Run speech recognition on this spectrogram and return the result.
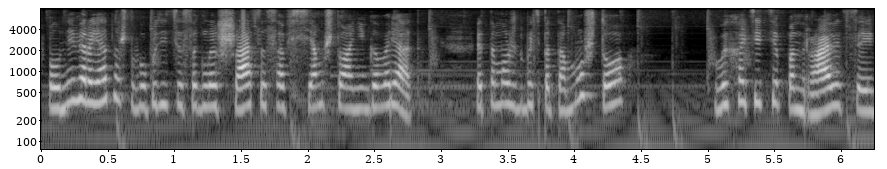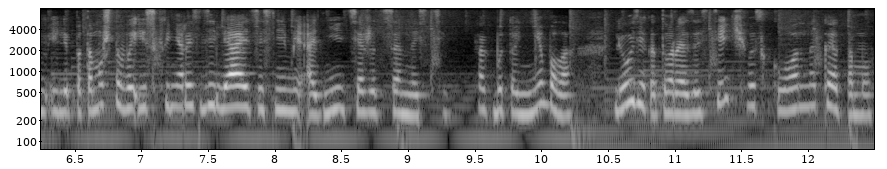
вполне вероятно, что вы будете соглашаться со всем, что они говорят. Это может быть потому, что вы хотите понравиться им или потому что вы искренне разделяете с ними одни и те же ценности. Как бы то ни было, люди, которые застенчивы, склонны к этому.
